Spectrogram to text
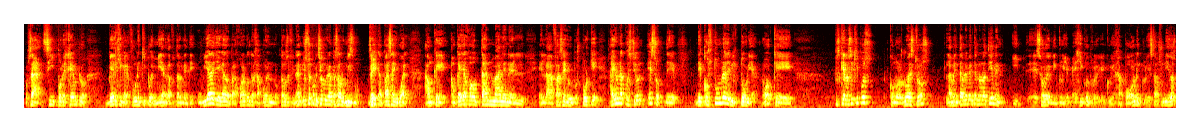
o sea, si por ejemplo Bélgica, que fue un equipo de mierda totalmente, hubiera llegado para jugar contra Japón en octavos de final, yo estoy convencido que hubiera pasado lo mismo. Sí. Bélgica pasa igual, aunque, aunque haya jugado tan mal en, el, en la fase de grupos. Porque hay una cuestión, eso, de de costumbre de victoria, ¿no? Que, pues que los equipos como los nuestros lamentablemente no la tienen. Y eso incluye México, incluye, incluye, Japón, incluye Estados Unidos.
